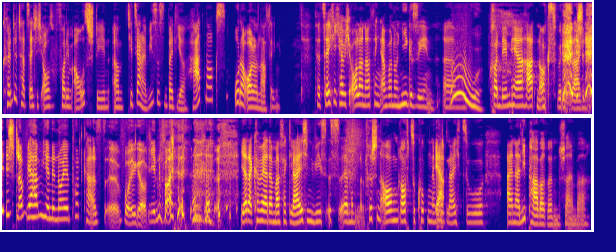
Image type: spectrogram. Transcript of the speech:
könnte tatsächlich auch vor dem Ausstehen. Ähm, Tiziana, wie ist es denn bei dir? Hard Knocks oder All or Nothing? Tatsächlich habe ich All or Nothing einfach noch nie gesehen. Ähm, uh. Von dem her Hard Knocks, würde ich sagen. Ich, ich glaube, wir haben hier eine neue Podcast-Folge auf jeden Fall. ja, da können wir ja dann mal vergleichen, wie es ist, äh, mit frischen Augen drauf zu gucken im ja. Vergleich zu einer Liebhaberin scheinbar.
